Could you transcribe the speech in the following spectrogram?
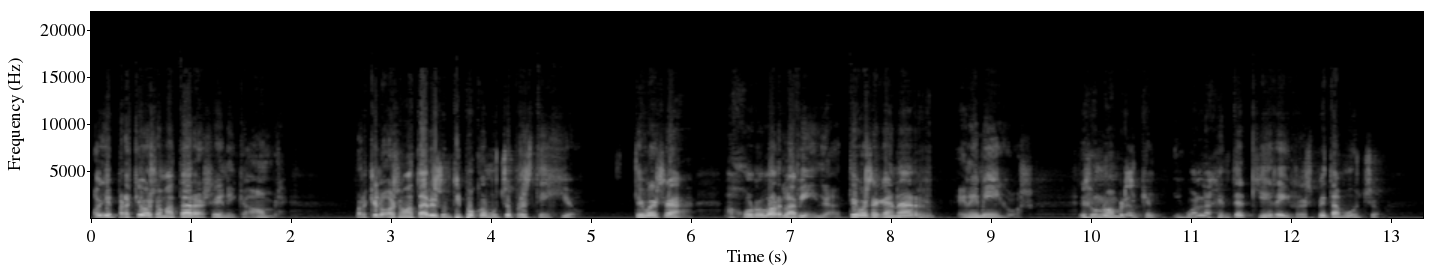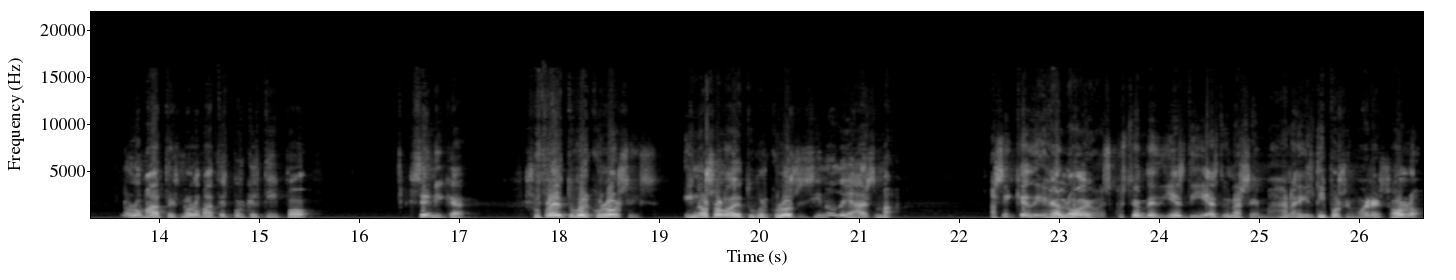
oye, ¿para qué vas a matar a Sénica, hombre? ¿Para qué lo vas a matar? Es un tipo con mucho prestigio te vas a, jorobar la vida, te vas a ganar enemigos. Es un hombre al que igual la gente quiere y respeta mucho. No lo mates, no lo mates porque el tipo, Séneca, sufre de tuberculosis. Y no solo de tuberculosis, sino de asma. Así que déjalo, es cuestión de 10 días, de una semana, y el tipo se muere solo.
